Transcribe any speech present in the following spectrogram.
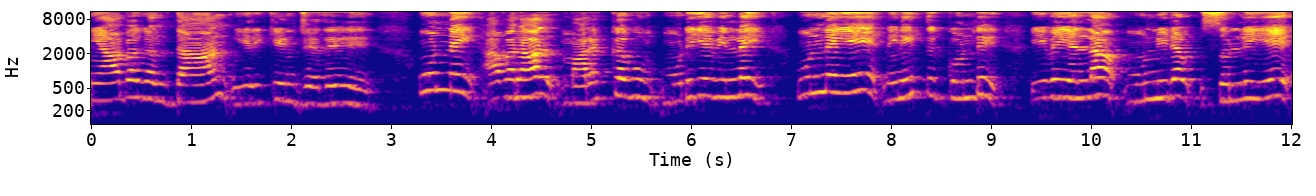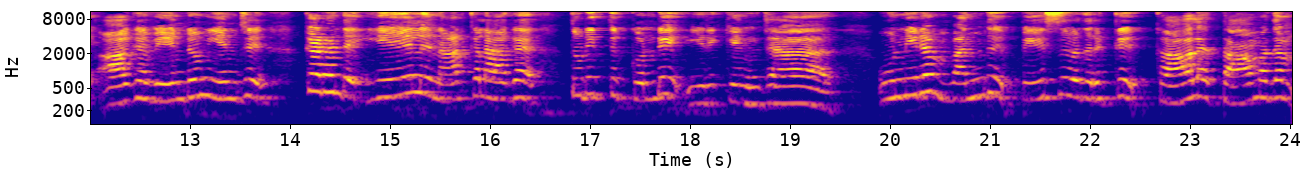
ஞாபகம்தான் இருக்கின்றது. உன்னை அவரால் மறக்கவும் முடியவில்லை. உன்னையே நினைத்து கொண்டு இவையெல்லாம் உன்னிடம் சொல்லியே ஆக வேண்டும் என்று கடந்த ஏழு நாட்களாக துடித்துக் கொண்டு இருக்கின்றார் உன்னிடம் வந்து பேசுவதற்கு கால தாமதம்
